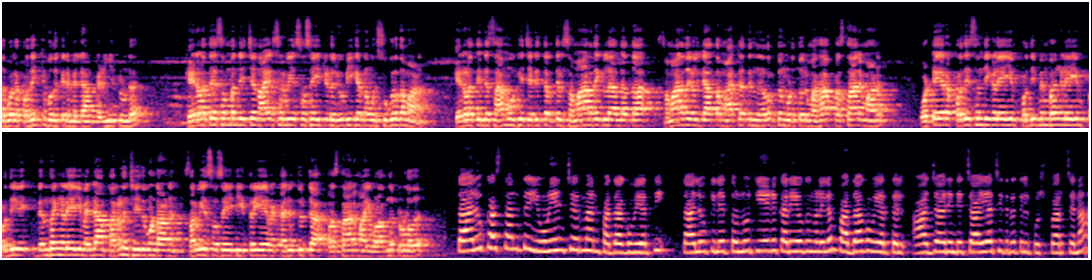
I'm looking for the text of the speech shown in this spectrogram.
അതുപോലെ പ്രതിജ്ഞ പുതുക്കലും എല്ലാം കഴിഞ്ഞിട്ടുണ്ട്. കേരളത്തെ സംബന്ധിച്ച് നായർ സർവീസ് സൊസൈറ്റിയുടെ രൂപീകരണം ഒരു സുഹൃതമാണ്. കേരളത്തിന്റെ സാമൂഹ്യ ചരിത്രത്തിൽ സമാനതകളില്ലാത്ത സമാനതകളില്ലാത്ത മാറ്റത്തിന് നേതൃത്വം കൊടുത്ത ഒരു മഹാപ്രസ്ഥാനമാണ്. ഒട്ടേറെ പ്രതിസന്ധികളെയും പ്രതിബിംബങ്ങളെയും പ്രതിബന്ധങ്ങളെയും എല്ലാം തരണം ചെയ്തുകൊണ്ടാണ് സർവീസ് സൊസൈറ്റി ഇത്രയേറെ കരുത്തുറ്റ പ്രസ്ഥാനമായി വളർന്നിട്ടുള്ളത്. താലൂക്ക് ആസ്ഥാനത്ത് യൂണിയൻ ചെയർമാൻ പതാക ഉയർത്തി. താലൂക്കിലെ തൊണ്ണൂറ്റിയേഴ് കരയോഗങ്ങളിലും പതാക ഉയർത്തൽ ആചാര്യന്റെ ഛായാചിത്രത്തിൽ പുഷ്പാർച്ചന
